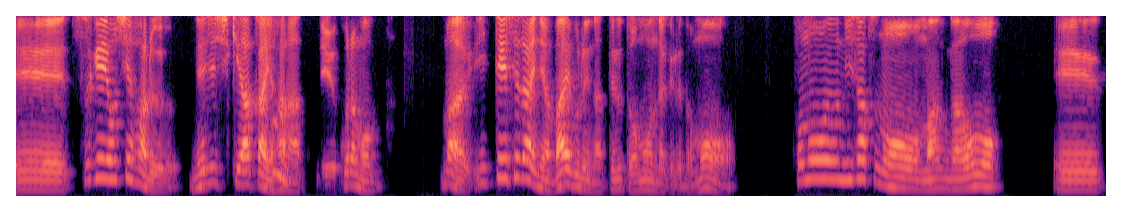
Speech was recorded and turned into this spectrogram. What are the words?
えー、柘義治、ネジ式赤い花っていう、これはもう、まあ、一定世代にはバイブルになってると思うんだけれども、この2冊の漫画を、えー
